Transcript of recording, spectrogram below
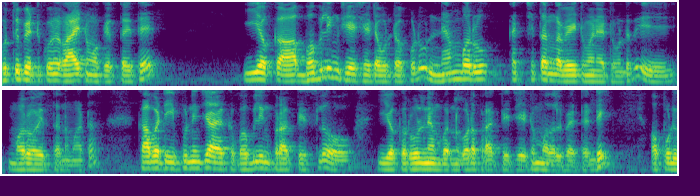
గుర్తుపెట్టుకొని రాయటం ఒక ఎత్తు అయితే ఈ యొక్క బబులింగ్ చేసేటప్పుడు నెంబరు ఖచ్చితంగా వేయటం అనేటువంటిది మరో ఎత్తు అనమాట కాబట్టి ఇప్పటి నుంచి ఆ యొక్క బబులింగ్ ప్రాక్టీస్లో ఈ యొక్క రూల్ నెంబర్ని కూడా ప్రాక్టీస్ చేయడం మొదలుపెట్టండి. అప్పుడు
